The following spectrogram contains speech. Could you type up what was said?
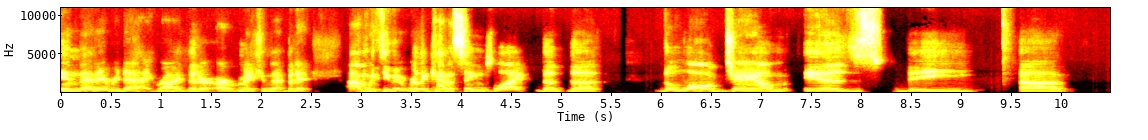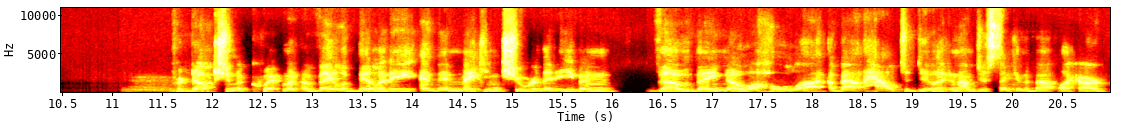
in that every day, right? That are, are making that. But it, I'm with you. It really kind of seems like the the the log jam is the uh, production equipment availability and then making sure that even though they know a whole lot about how to do it and i'm just thinking about like our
